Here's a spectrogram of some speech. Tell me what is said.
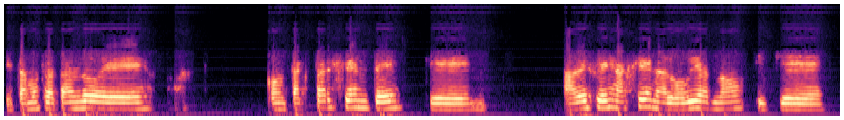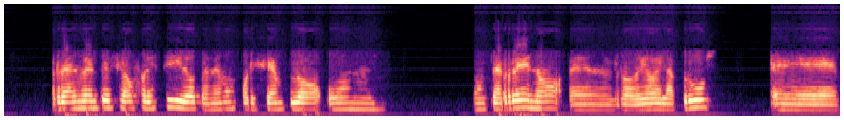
estamos tratando de contactar gente que a veces es ajena al gobierno y que realmente se ha ofrecido. Tenemos, por ejemplo, un, un terreno en el rodeo de la Cruz, eh,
